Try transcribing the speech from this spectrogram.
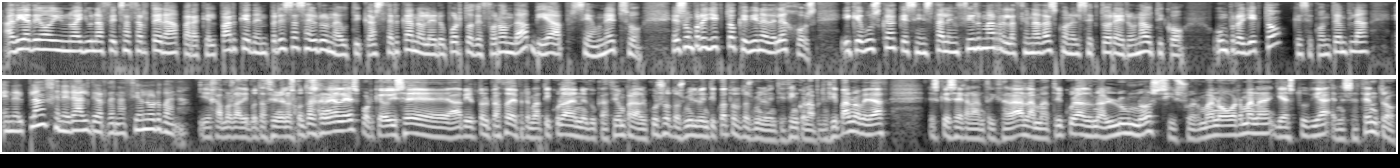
A día de hoy no hay una fecha certera para que el parque de empresas aeronáuticas cercano al aeropuerto de Foronda, VIAP, sea un hecho. Es un proyecto que viene de lejos y que busca que se instalen firmas relacionadas con el sector aeronáutico. Un proyecto que se contempla en el Plan General de Ordenación Urbana. Y dejamos la Diputación y las Juntas Generales porque hoy se ha abierto el plazo de prematrícula en educación para el curso 2024 2025. La principal novedad es que se garantizará la matrícula de un alumno si su hermano o hermana ya estudia en ese centro.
